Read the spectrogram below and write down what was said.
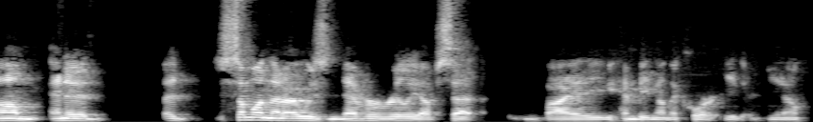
um, and a, a someone that I was never really upset by him being on the court either. You know.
